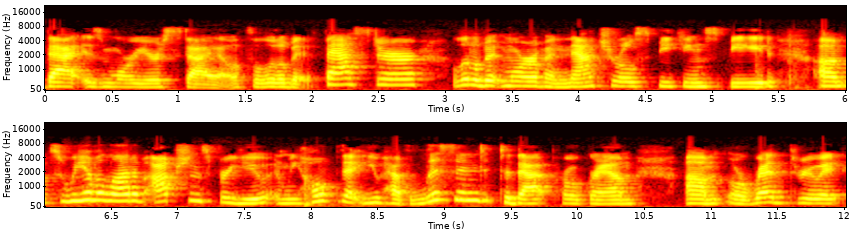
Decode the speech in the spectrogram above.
that is more your style. It's a little bit faster, a little bit more of a natural speaking speed. Um, so we have a lot of options for you, and we hope that you have listened to that program um, or read through it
